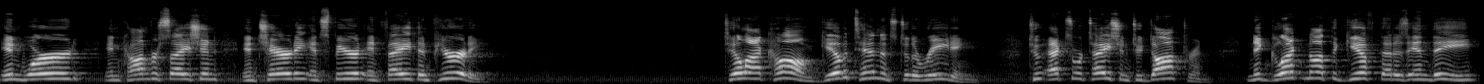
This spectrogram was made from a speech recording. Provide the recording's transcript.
in word, in conversation, in charity, in spirit, in faith, in purity. Till I come, give attendance to the reading to exhortation, to doctrine. Neglect not the gift that is in thee,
